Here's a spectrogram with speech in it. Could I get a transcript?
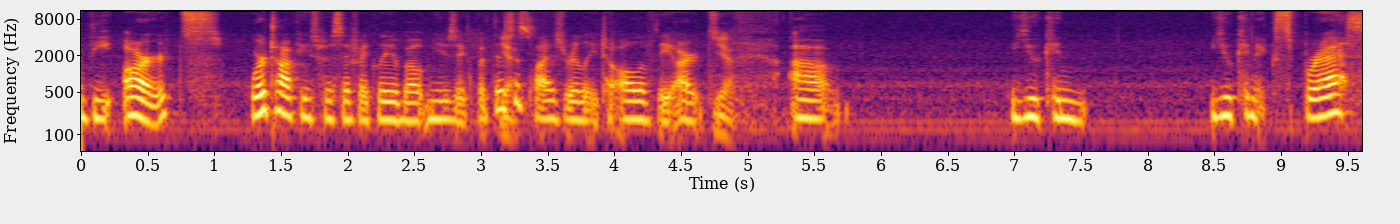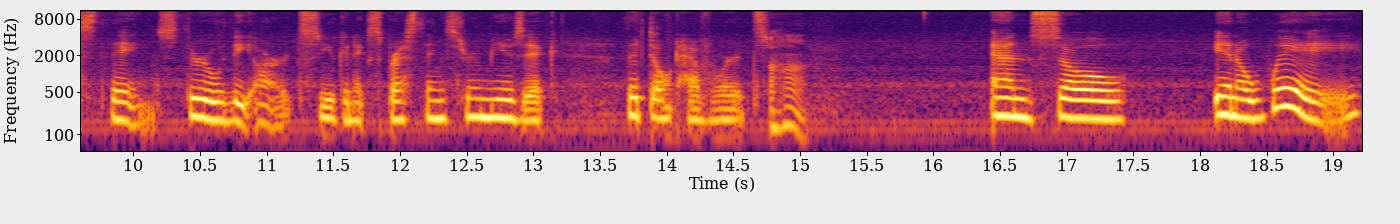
the arts, we're talking specifically about music, but this Yes. applies really to all of the arts. Yeah. You can you can express things through the arts. You can express things through music that don't have words. Uh huh. And so, in a way,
